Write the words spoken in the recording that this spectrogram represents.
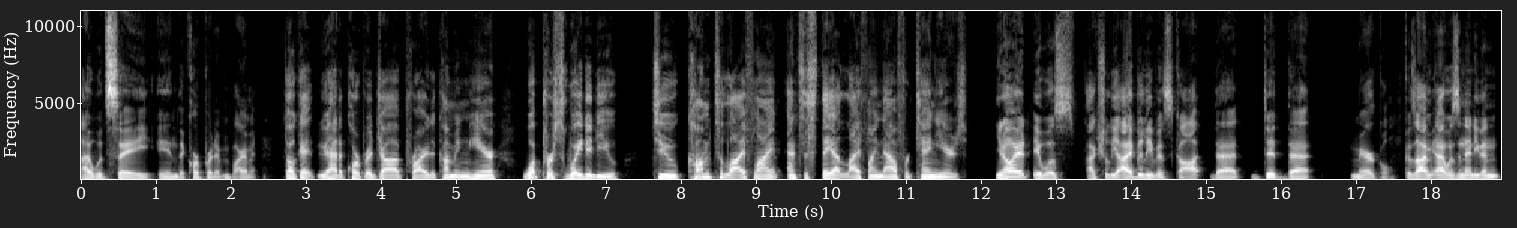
I would say, in the corporate environment. Okay, you had a corporate job prior to coming here. What persuaded you to come to Lifeline and to stay at Lifeline now for 10 years? You know, it it was actually I believe it's God that did that miracle because I mean I wasn't even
